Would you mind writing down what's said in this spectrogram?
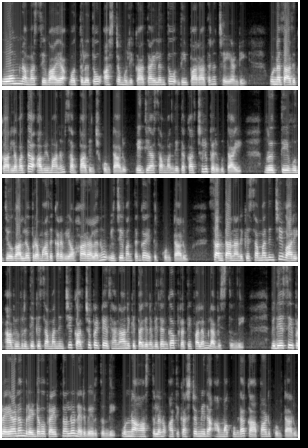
ఓం నమ శివాయ ఒత్తులతో అష్టమూలికా తైలంతో దీపారాధన చేయండి. ఉన్నతాధికారుల వద్ద అభిమానం సంపాదించుకుంటారు. విద్యా సంబంధిత ఖర్చులు పెరుగుతాయి. వృత్తి ఉద్యోగాల్లో ప్రమాదకర వ్యవహారాలను విజయవంతంగా ఎదుర్కొంటారు. సంతానానికి సంబంధించి వారి అభివృద్ధికి సంబంధించి ఖర్చు పెట్టే ధనానికి తగిన విధంగా ప్రతిఫలం లభిస్తుంది. విదేశీ ప్రయాణం రెండవ ప్రయత్నంలో నెరవేరుతుంది. ఉన్న ఆస్తులను అతి కష్టం మీద అమ్మకుండా కాపాడుకుంటారు.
